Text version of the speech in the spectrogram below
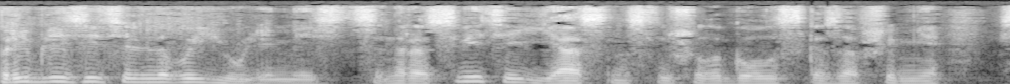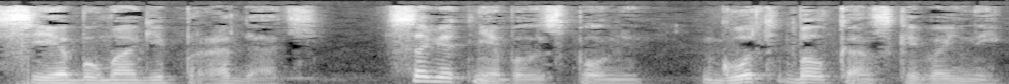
приблизительно в июле месяце, на рассвете ясно слышала голос, сказавший мне «все бумаги продать». Совет не был исполнен. Год Балканской войны.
